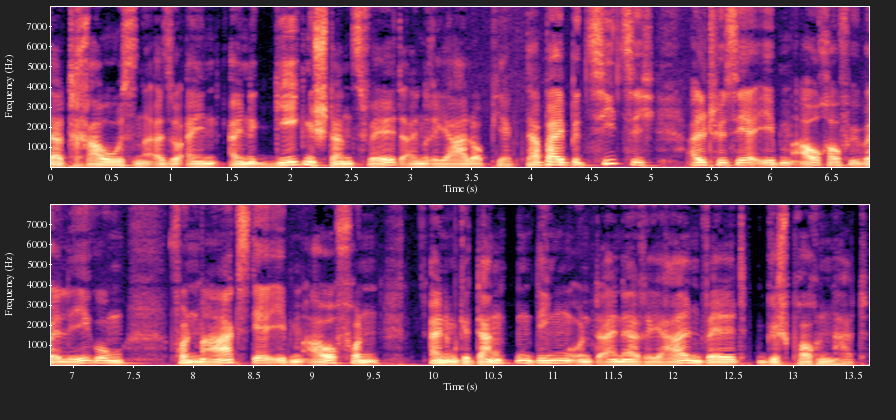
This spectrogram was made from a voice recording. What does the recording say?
da draußen, also ein, eine Gegenstandswelt, ein Realobjekt. Dabei bezieht sich Althusser eben auch auf Überlegungen von Marx, der eben auch von einem Gedankending und einer realen Welt gesprochen hat.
